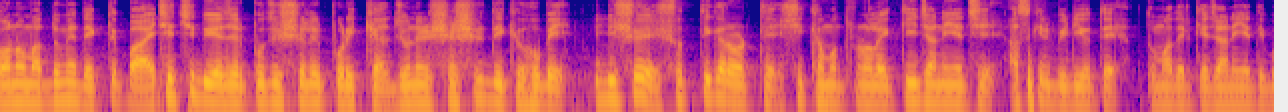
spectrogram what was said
গণমাধ্যমে দেখতে পাই, এইচএসসি দুই হাজার পঁচিশ সালের পরীক্ষা জুনের শেষের দিকে হবে। এই বিষয়ে সত্যিকার অর্থে শিক্ষা মন্ত্রণালয় কি জানিয়েছে, আজকের ভিডিওতে তোমাদেরকে জানিয়ে দিব।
